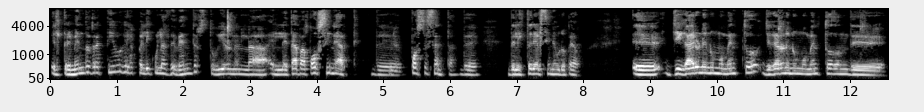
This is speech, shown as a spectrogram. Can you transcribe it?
el tremendo atractivo que las películas de Benders tuvieron en la, en la etapa post-cinearte, de post-60, de, de la historia del cine europeo. Eh, llegaron en un momento, llegaron en un momento donde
